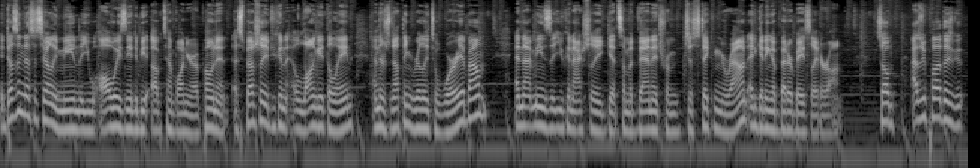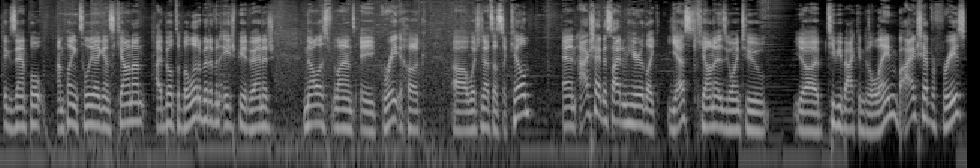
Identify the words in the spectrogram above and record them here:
it doesn't necessarily mean that you always need to be up tempo on your opponent, especially if you can elongate the lane and there's nothing really to worry about. And that means that you can actually get some advantage from just sticking around and getting a better base later on. So as we play this example, I'm playing Taliyah against Qiyana. I built up a little bit of an HP advantage. Nautilus lands a great hook, uh, which nets us a kill. And actually I decided in here, like, yes, Qiyana is going to uh, TP back into the lane, but I actually have a freeze,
